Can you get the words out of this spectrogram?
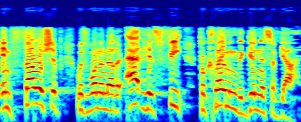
in fellowship with one another at His feet, proclaiming the goodness of God.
